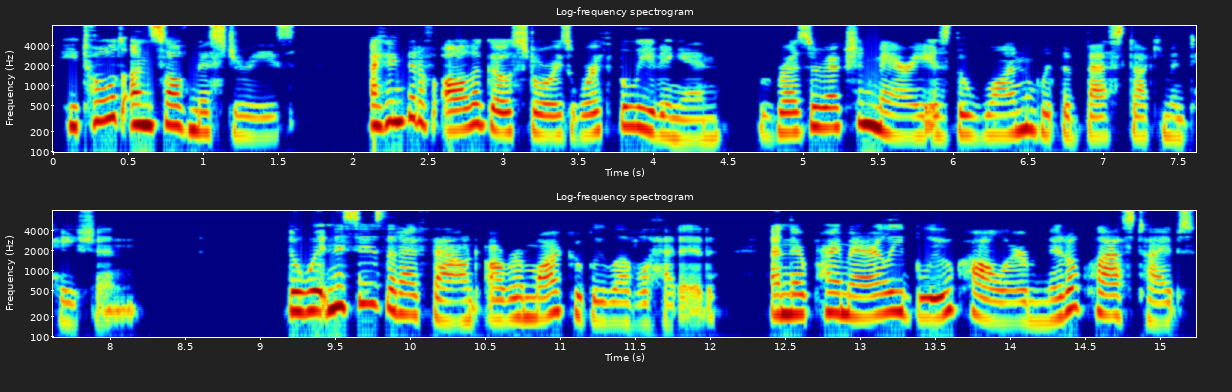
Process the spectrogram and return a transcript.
He told Unsolved Mysteries, I think that of all the ghost stories worth believing in, Resurrection Mary is the one with the best documentation. The witnesses that I've found are remarkably level headed, and they're primarily blue collar, middle class types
